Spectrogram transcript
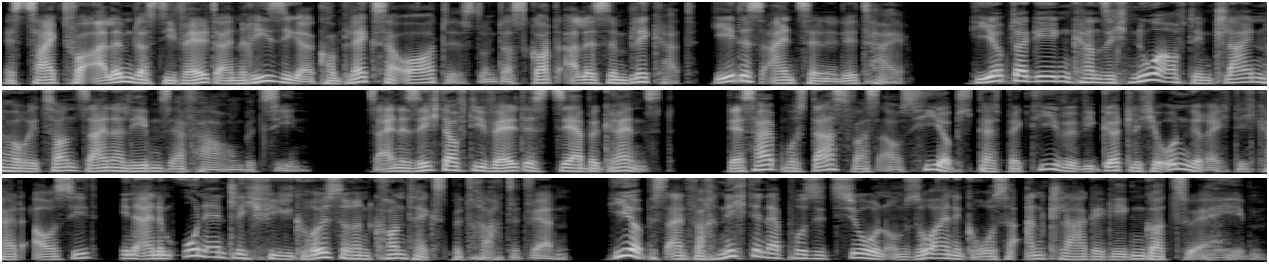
Es zeigt vor allem, dass die Welt ein riesiger, komplexer Ort ist und dass Gott alles im Blick hat, jedes einzelne Detail. Hiob dagegen kann sich nur auf den kleinen Horizont seiner Lebenserfahrung beziehen. Seine Sicht auf die Welt ist sehr begrenzt. Deshalb muss das, was aus Hiobs Perspektive wie göttliche Ungerechtigkeit aussieht, in einem unendlich viel größeren Kontext betrachtet werden. Hiob ist einfach nicht in der Position, um so eine große Anklage gegen Gott zu erheben.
